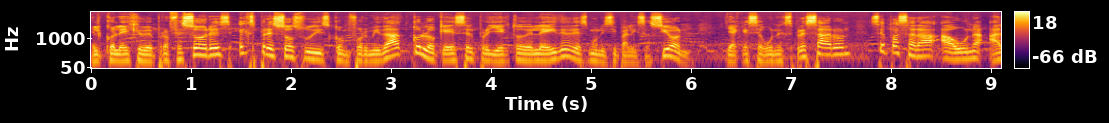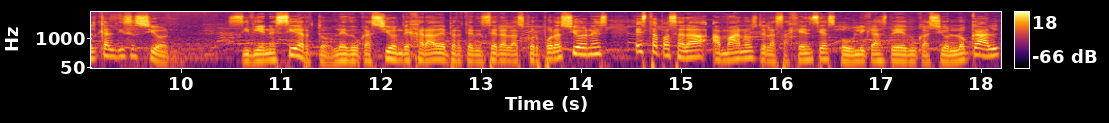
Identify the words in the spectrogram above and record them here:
El Colegio de Profesores expresó su disconformidad con lo que es el proyecto de ley de desmunicipalización, ya que según expresaron, se pasará a una alcaldización. Si bien es cierto, la educación dejará de pertenecer a las corporaciones, esta pasará a manos de las agencias públicas de educación local,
